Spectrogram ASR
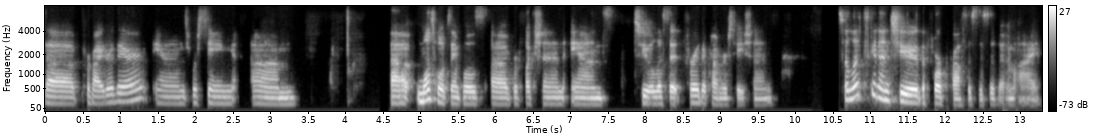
the provider there, and we're seeing um, uh, multiple examples of reflection and to elicit further conversation. So let's get into the four processes of MI.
